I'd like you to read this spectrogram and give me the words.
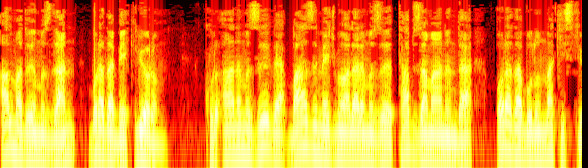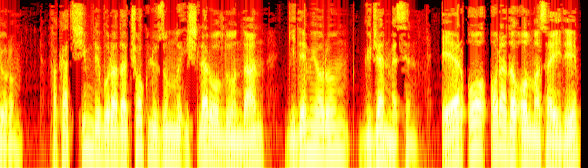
almadığımızdan burada bekliyorum. Kur'an'ımızı ve bazı mecmualarımızı tab zamanında orada bulunmak istiyorum. Fakat şimdi burada çok lüzumlu işler olduğundan gidemiyorum, gücenmesin. Eğer o orada olmasaydı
